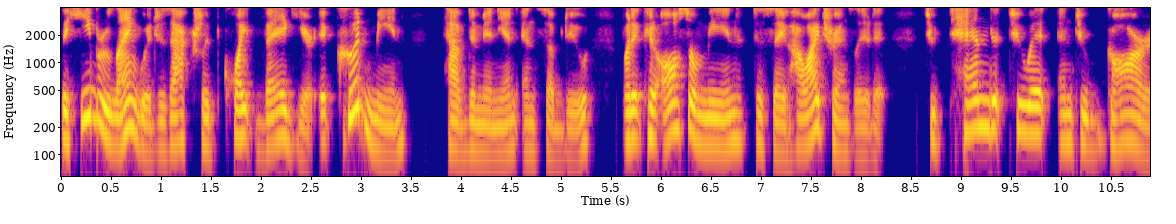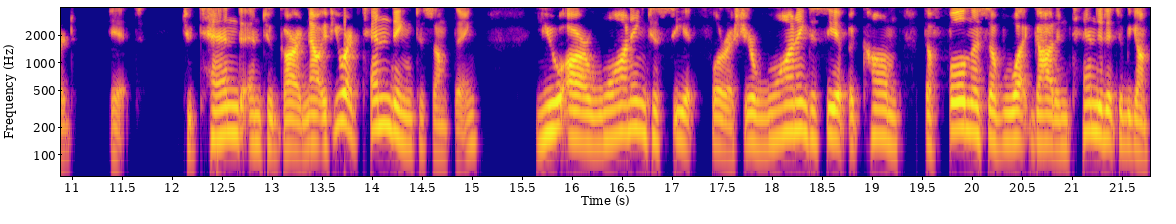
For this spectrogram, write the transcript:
The Hebrew language is actually quite vague here. It could mean have dominion and subdue, but it could also mean to say how I translated it to tend to it and to guard it. To tend and to guard. Now, if you are tending to something, you are wanting to see it flourish. You're wanting to see it become the fullness of what God intended it to become.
